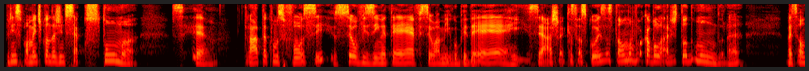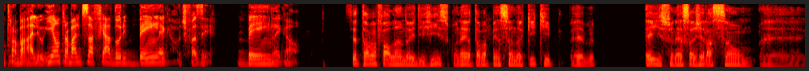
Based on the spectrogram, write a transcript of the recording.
principalmente quando a gente se acostuma, você trata como se fosse seu vizinho ETF, seu amigo BDR. Você acha que essas coisas estão no vocabulário de todo mundo, né? Mas é um trabalho, e é um trabalho desafiador e bem legal de fazer. Bem legal. Você estava falando aí de risco, né? Eu estava pensando aqui que é, é isso, né? Essa geração é,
